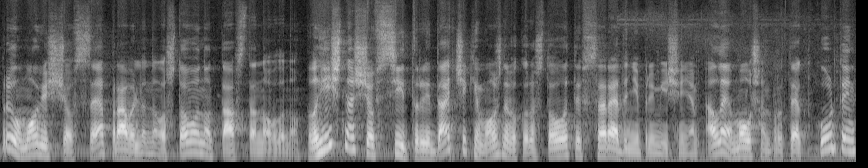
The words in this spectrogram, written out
при умові, що все правильно налаштовано та встановлено. Логічно, що всі три датчики можна використовувати всередині приміщення, але Motion Protect Curtain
